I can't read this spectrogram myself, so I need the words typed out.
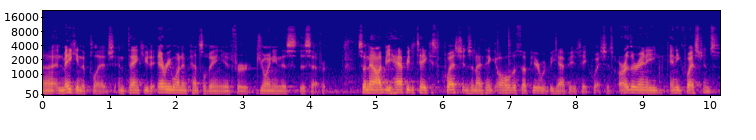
uh, and making the pledge, and thank you to everyone in Pennsylvania for joining this, this effort. So now I'd be happy to take questions, and I think all of us up here would be happy to take questions. Are there any, any questions?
